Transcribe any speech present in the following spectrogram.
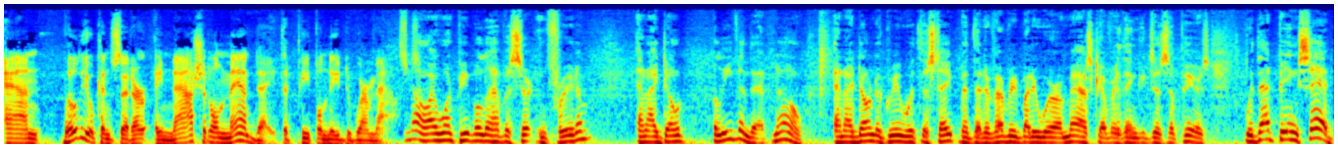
And will you consider a national mandate that people need to wear masks? No, I want people to have a certain freedom. And I don't believe in that, no. And I don't agree with the statement that if everybody wear a mask, everything disappears. With that being said,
